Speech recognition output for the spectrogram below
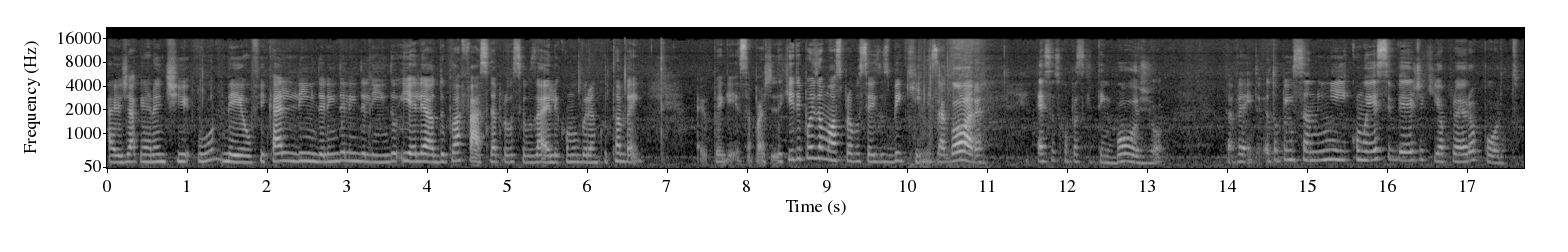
Aí eu já garanti o meu. Fica lindo, lindo, lindo, lindo. E ele é a dupla face, dá pra você usar ele como branco também. Eu peguei essa parte daqui, depois eu mostro pra vocês os biquínis. Agora, essas roupas que tem bojo, tá vendo? Eu tô pensando em ir com esse verde aqui, ó, pro aeroporto.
